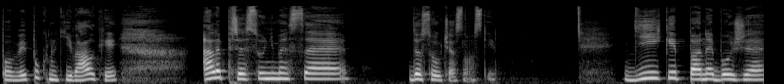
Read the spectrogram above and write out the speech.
po vypuknutí války, ale přesuňme se do současnosti. Díky, pane Bože,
